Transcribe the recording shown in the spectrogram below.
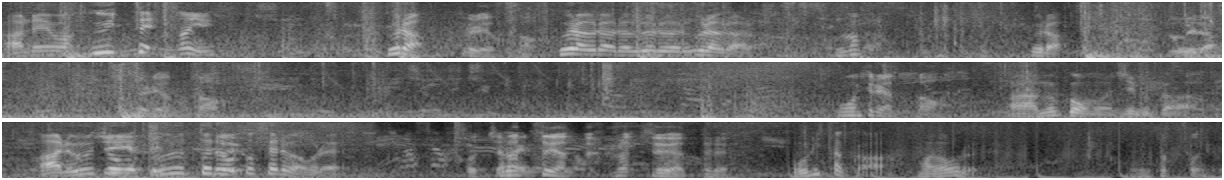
あれは浮いて何？裏。一人やった。裏裏裏裏裏裏裏。裏？裏。上だ。一人やった。もう一人やったあ向こうもジムか。あれウートウートで落とせるわ俺こっちブラッツーやってるブラッツーやってる。降りたか？まだおる？俺かっこいいよ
